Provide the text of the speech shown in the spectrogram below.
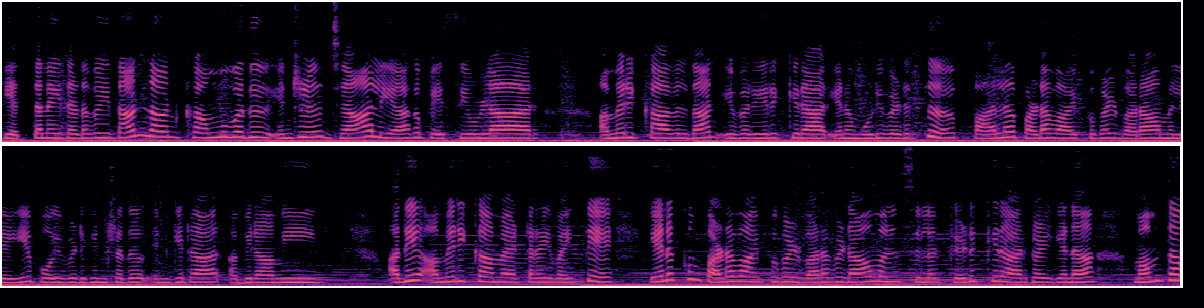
எத்தனை தடவைதான் நான் கம்முவது என்று ஜாலியாக பேசியுள்ளார். அமெரிக்காவில் தான் இவர் இருக்கிறார் என முடிவெடுத்து பல பட வாய்ப்புகள் வராமலேயே போய்விடுகின்றது என்கிறார் அபிராமி. அதே அமெரிக்கா மேட்டரை வைத்தே எனக்கும் பட வாய்ப்புகள் வரவிடாமல் சிலர் கெடுக்கிறார்கள் என மம்தா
